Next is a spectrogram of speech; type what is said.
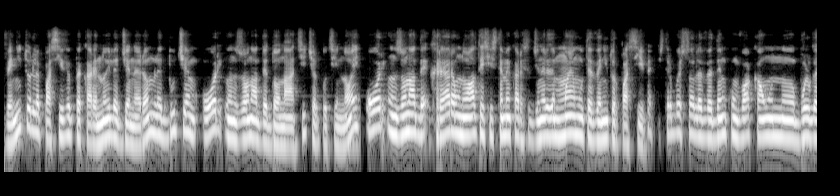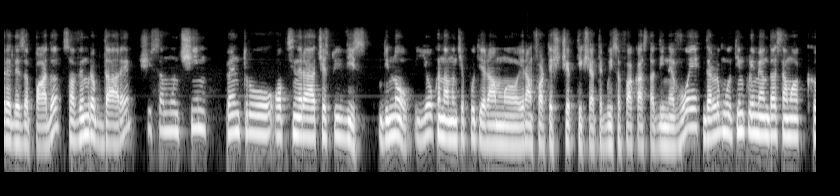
veniturile pasive pe care noi le generăm le ducem ori în zona de donații, cel puțin noi, ori în zona de crearea unor alte sisteme care să genereze mai multe venituri pasive. Deci trebuie să le vedem cumva ca un uh, bulgăre de zăpadă, să avem răbdare și să muncim pentru obținerea acestui vis din nou, eu când am început eram, uh, eram foarte sceptic și a trebuit să fac asta din nevoie, dar la lungul timpului mi-am dat seama că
